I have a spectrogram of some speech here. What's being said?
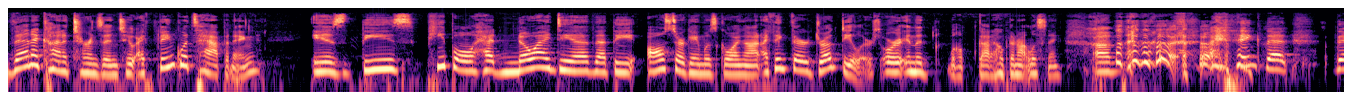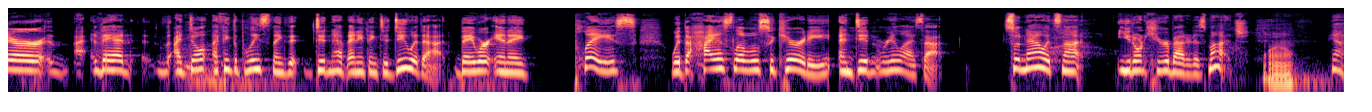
Then it kind of turns into I think what's happening is these people had no idea that the All Star game was going on. I think they're drug dealers or in the, well, God, I hope they're not listening. Um, I think that they're, they had, I don't, I think the police think that didn't have anything to do with that. They were in a place with the highest level of security and didn't realize that. So now it's not, you don't hear about it as much. Wow. Yeah.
